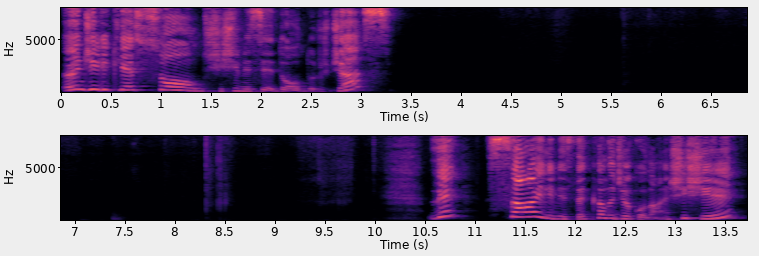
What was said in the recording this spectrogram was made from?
öncelikle sol şişimizi dolduracağız. Ve sağ elimizde kalacak olan şişi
